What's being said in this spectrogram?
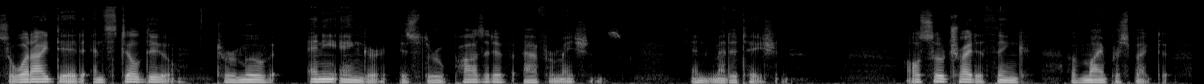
So, what I did and still do to remove any anger is through positive affirmations and meditation. Also, try to think of my perspective.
